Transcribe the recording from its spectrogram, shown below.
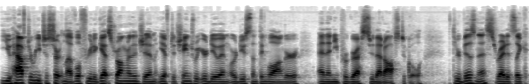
you have to reach a certain level for you to get stronger in the gym. You have to change what you're doing or do something longer, and then you progress through that obstacle. Through business, right? It's like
